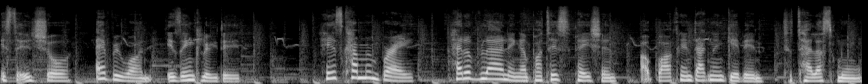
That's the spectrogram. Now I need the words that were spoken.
is to ensure everyone is included. Here's Cameron Bray, Head of Learning and Participation at Barking Dagenham Giving, to tell us more.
